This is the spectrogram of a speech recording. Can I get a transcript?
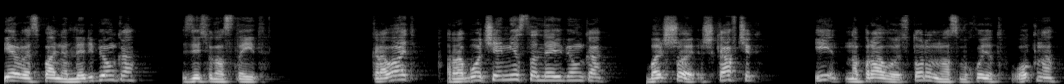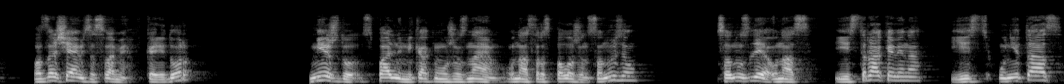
Первая спальня для ребенка. Здесь у нас стоит кровать, рабочее место для ребенка, большой шкафчик. И на правую сторону у нас выходят окна. Возвращаемся с вами в коридор. Между спальнями, как мы уже знаем, у нас расположен санузел. В санузле у нас есть раковина, есть унитаз,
